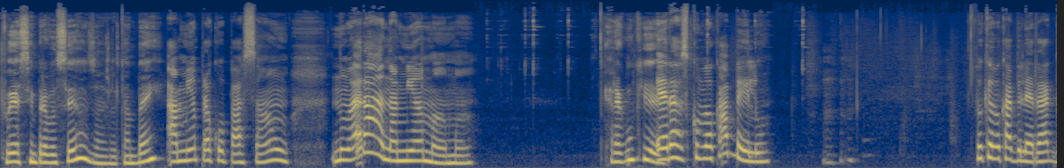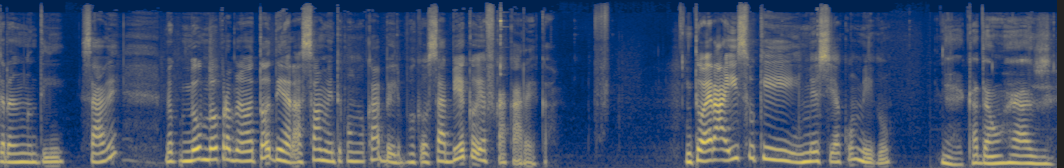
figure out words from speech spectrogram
Foi assim para você, Rosângela, também? A minha preocupação não era na minha mama. Era com o quê? Era com o meu cabelo. Porque meu cabelo era grande, sabe? Meu, meu, meu problema todo era somente com o meu cabelo, porque eu sabia que eu ia ficar careca. Então era isso que mexia comigo. É, cada um reage.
